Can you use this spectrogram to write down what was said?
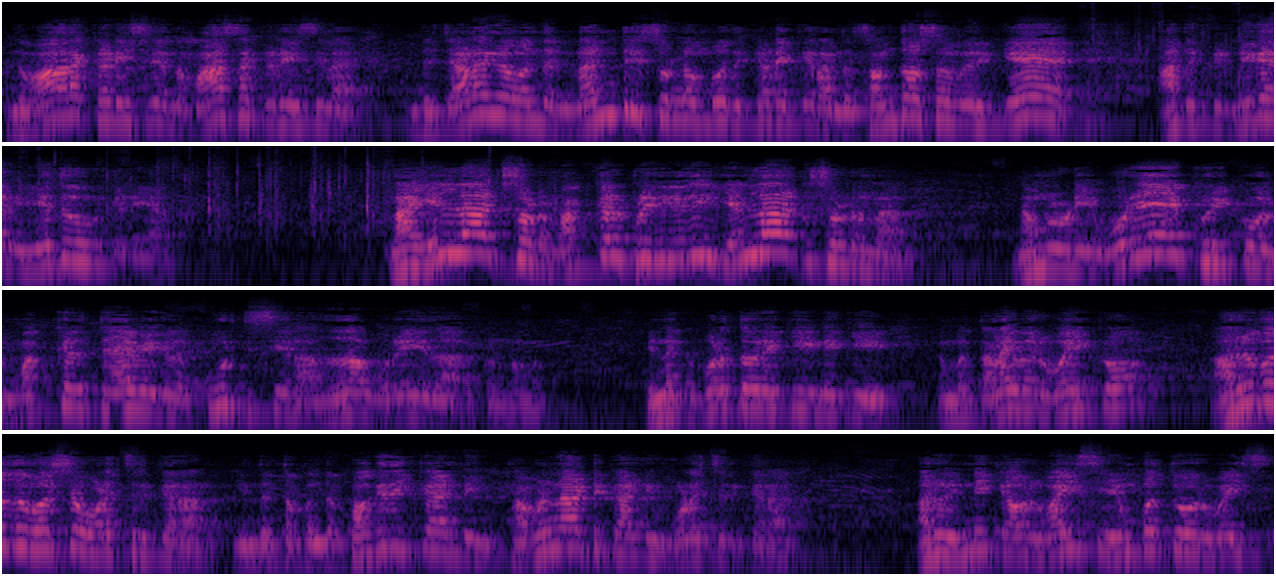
இந்த வார கடைசியில அந்த மாச கடைசியில இந்த ஜனங்க வந்து நன்றி சொல்லும் போது கிடைக்கிற அந்த சந்தோஷம் இருக்கே அதுக்கு நிகர் எதுவும் கிடையாது. நான் எல்லாருக்கும் சொல்றேன் மக்கள் பிரதிநிதி எல்லாருக்கும் சொல்றேன் நான். நம்மளுடைய ஒரே குறிக்கோள் மக்கள் தேவைகளை பூர்த்தி செய்யற அதுதான் ஒரே இதா இருக்கும் நமக்கு. எனக்கு பொறுத்த வரைக்கும் இன்னைக்கு நம்ம தலைவர் வைகோ அறுபது வருஷம் உழைச்சிருக்கிறார். இந்த இந்த பகுதிக்காண்டி தமிழ்நாட்டுக்காண்டி உழைச்சிருக்கிறார். அது இன்னைக்கு அவர் வயசு எண்பத்தி ஒரு வயசு.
